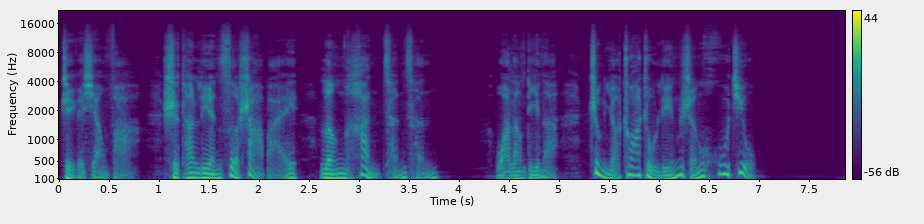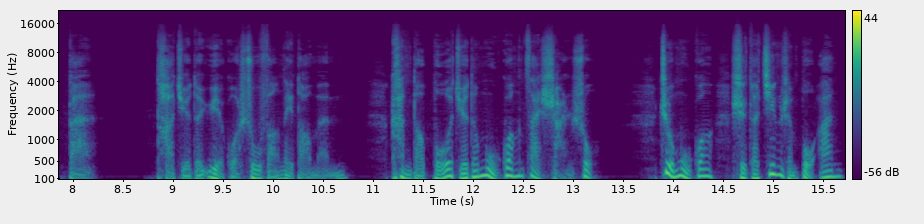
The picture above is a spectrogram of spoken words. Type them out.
这个想法使他脸色煞白，冷汗涔涔。瓦朗蒂娜正要抓住灵神呼救，但他觉得越过书房那道门，看到伯爵的目光在闪烁，这目光使他精神不安。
